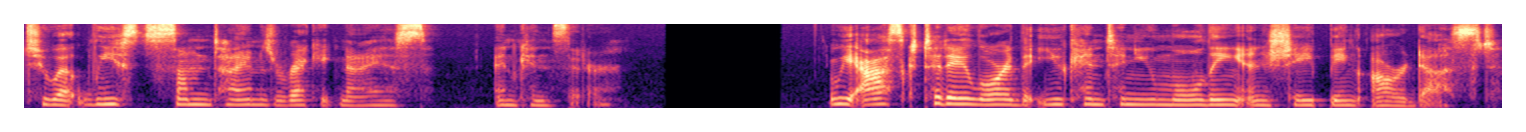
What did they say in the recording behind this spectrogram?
to at least sometimes recognize and consider. We ask today, Lord, that you continue molding and shaping our dust,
